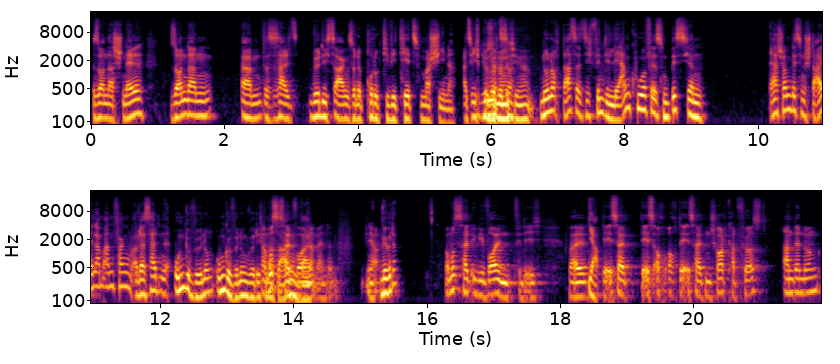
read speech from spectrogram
besonders schnell, sondern ähm, das ist halt, würde ich sagen, so eine Produktivitätsmaschine. Also ich benutze ja. nur noch das. Also ich finde, die Lernkurve ist ein bisschen, ja, schon ein bisschen steil am Anfang, aber das ist halt eine Ungewöhnung, Ungewöhnung würde ich Man mal sagen. Man muss es halt wollen am Ende. Ja. Wie bitte? Man muss es halt irgendwie wollen, finde ich. Weil ja. der ist halt, der ist auch, auch, der ist halt ein Shortcut-First-Anwendung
